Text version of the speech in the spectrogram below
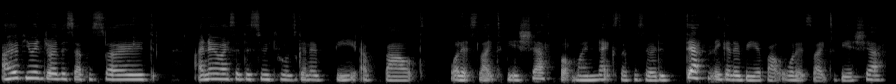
I hope you enjoyed this episode. I know I said this week was going to be about what it's like to be a chef, but my next episode is definitely going to be about what it's like to be a chef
